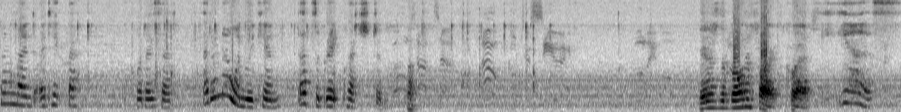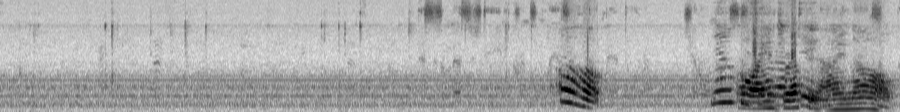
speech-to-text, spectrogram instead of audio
Never mind, I take back what I said. I don't know when we can. That's a great question. Oh, Doctor. Oh, good to see you again. Fully mobile. Here's the Bonafart quest. Yes. This is a message to any Oh. General Now Oh, I interrupted. I know.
